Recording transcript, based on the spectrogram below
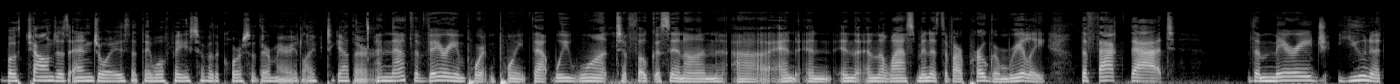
both challenges and joys that they will face over the course of their married life together. And that's a very important point that we want to focus in on, uh, and and in the, in the last minutes of our program, really, the fact that the marriage unit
